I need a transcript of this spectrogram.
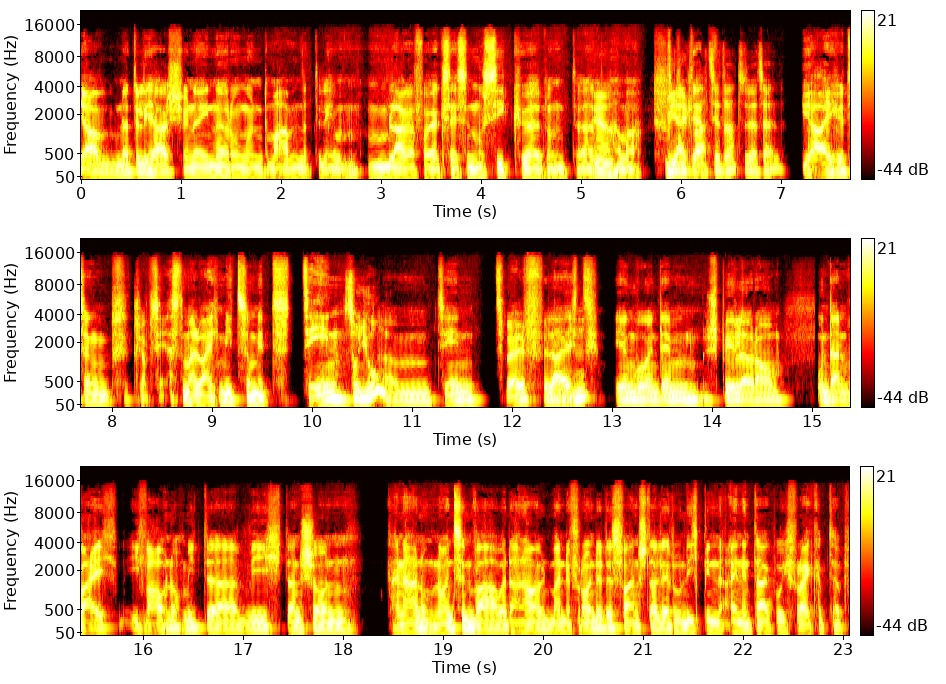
Ja, natürlich auch eine schöne Erinnerung und am Abend natürlich am, am Lagerfeuer gesessen, Musik gehört und äh, Ja. da haben wir. Wie alt wart ihr da zu der Zeit? Ja, ich würde sagen, ich glaube, das erste Mal war ich mit so mit zehn. So jung? Ähm, zehn, zwölf vielleicht, Mhm. irgendwo in dem Spielraum. Und dann war ich, ich war auch noch mit, äh, wie ich dann schon, keine Ahnung, 19 war, aber da haben meine Freunde das veranstaltet und ich bin einen Tag, wo ich frei gehabt habe,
